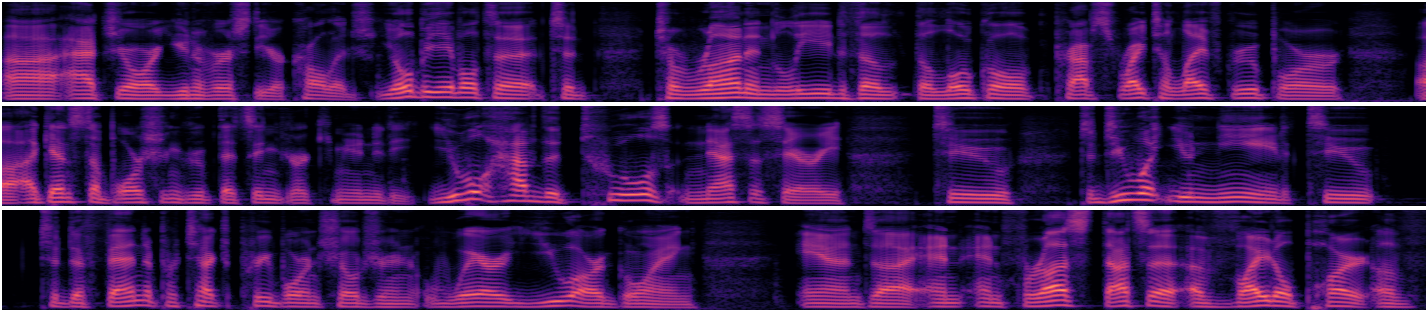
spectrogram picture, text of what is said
uh, at your university or college. You'll be able to to to run and lead the the local perhaps right to life group or uh, against abortion group that's in your community. You will have the tools necessary to to do what you need to to defend and protect preborn children where you are going. And uh, and and for us that's a, a vital part of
